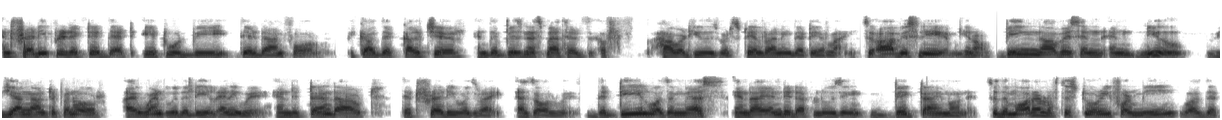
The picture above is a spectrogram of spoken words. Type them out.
And Freddie predicted that it would be their downfall because the culture and the business methods of Howard Hughes were still running that airline. So obviously, you know, being novice and, and new, young entrepreneur, I went with the deal anyway. And it turned out that Freddie was right, as always. The deal was a mess, and I ended up losing big time on it. So, the moral of the story for me was that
